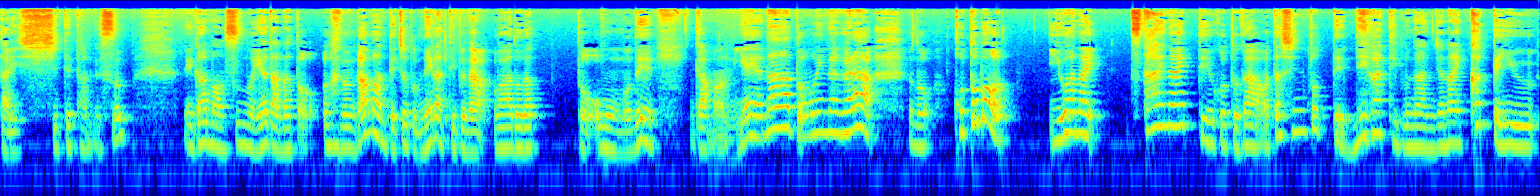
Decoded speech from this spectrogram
たりしてたんです。で我慢するの嫌だなと。我慢ってちょっとネガティブなワードだと思うので我慢嫌やなと思いながらあの言葉を言わない伝えないっていうことが私にとってネガティブなんじゃないかっていう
